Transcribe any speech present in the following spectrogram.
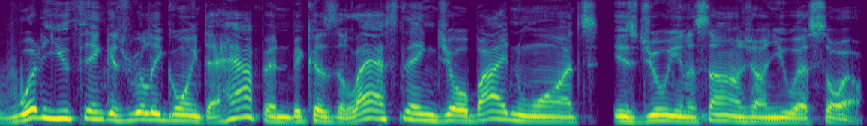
What do you think is really going to happen? Because the last thing Joe Biden wants is Julian Assange on U.S. soil.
